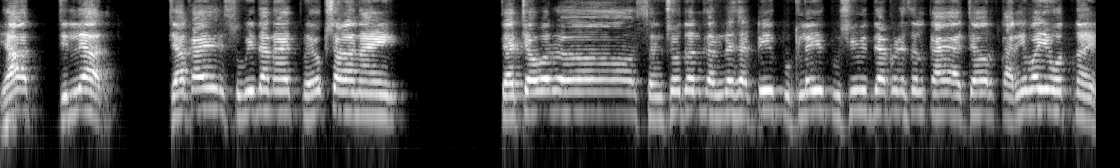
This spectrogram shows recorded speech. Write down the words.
ह्या जिल्ह्यात ज्या काय सुविधा नाहीत प्रयोगशाळा नाही त्याच्यावर संशोधन करण्यासाठी कुठलंही कृषी विद्यापीठ असेल काय याच्यावर कार्यवाही होत नाही.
